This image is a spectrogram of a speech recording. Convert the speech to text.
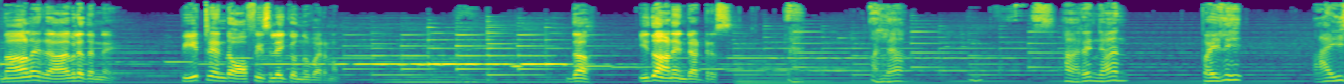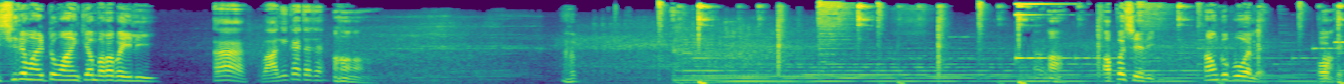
നാളെ രാവിലെ തന്നെ പീറ്റർ എന്റെ ഓഫീസിലേക്ക് ഒന്ന് വരണം. ദാ ഇതാണ് എന്റെ അഡ്രസ്. അല്ല സാറേ ഞാൻ പൈലി ഐശ്വര്യമായിട്ട് വാങ്ങിക്കാൻ പറ പൈലി. ആ വാങ്ങിക്കാച്ചാച്ച ആ. ആ അപ്പൊ ശരി. നമുക്ക് പോവല്ലേ? ഓക്കെ.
